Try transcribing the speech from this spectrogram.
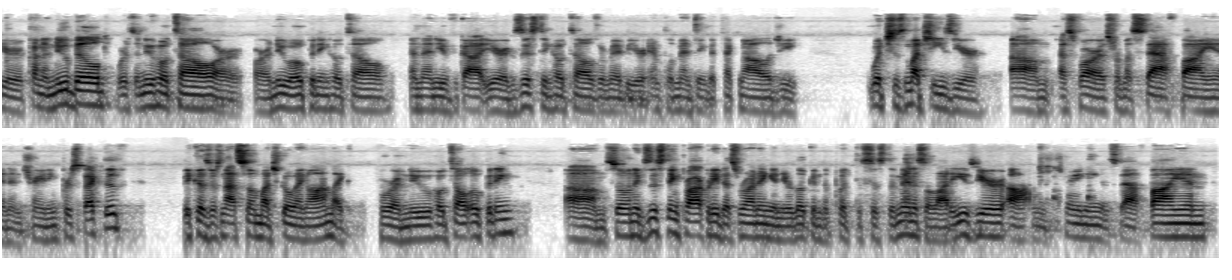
your kind of new build where it's a new hotel or or a new opening hotel, and then you've got your existing hotels where maybe you're implementing the technology, which is much easier um, as far as from a staff buy-in and training perspective, because there's not so much going on like for a new hotel opening. Um, so an existing property that's running and you're looking to put the system in, it's a lot easier um, training and staff buy-in.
